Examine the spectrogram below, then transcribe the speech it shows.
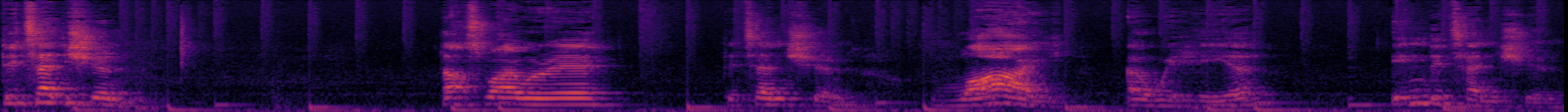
Detention. That's why we're here. Detention. Why are we here in detention?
